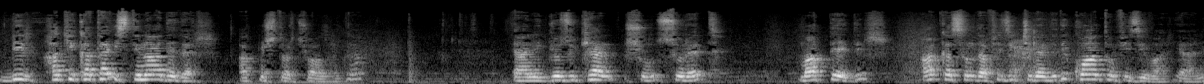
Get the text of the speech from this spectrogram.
Bir hakikata istinad eder. 64 çuvallarda. Yani gözüken şu suret maddedir. Arkasında fizikçilerin dediği kuantum fiziği var yani.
